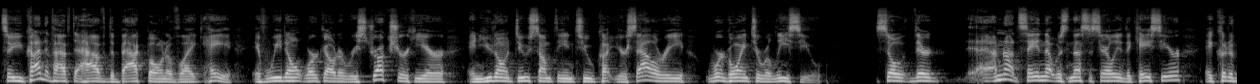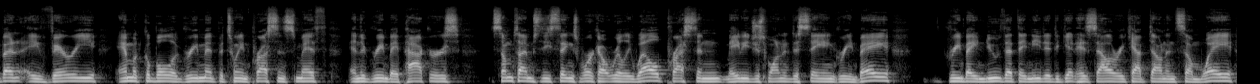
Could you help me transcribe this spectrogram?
So you kind of have to have the backbone of like, hey, if we don't work out a restructure here and you don't do something to cut your salary, we're going to release you. So there, I'm not saying that was necessarily the case here. It could have been a very amicable agreement between Preston Smith and the Green Bay Packers sometimes these things work out really well. Preston maybe just wanted to stay in Green Bay. Green Bay knew that they needed to get his salary cap down in some way,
